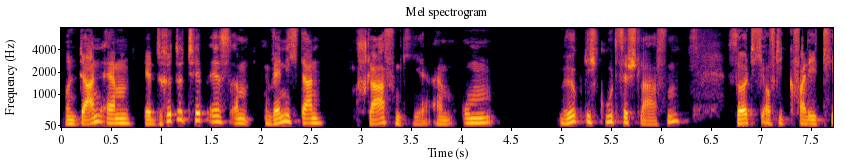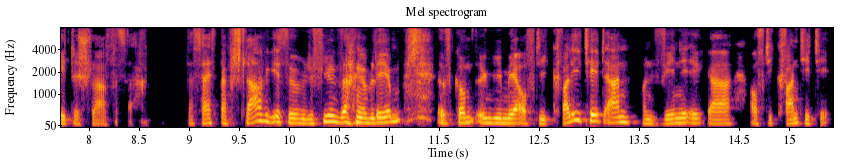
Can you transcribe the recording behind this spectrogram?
Und dann ähm, der dritte Tipp ist, ähm, wenn ich dann schlafen gehe, ähm, um wirklich gut zu schlafen, sollte ich auf die Qualität des Schlafes achten. Das heißt, beim Schlafen geht es so wie vielen Sachen im Leben, es kommt irgendwie mehr auf die Qualität an und weniger auf die Quantität.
